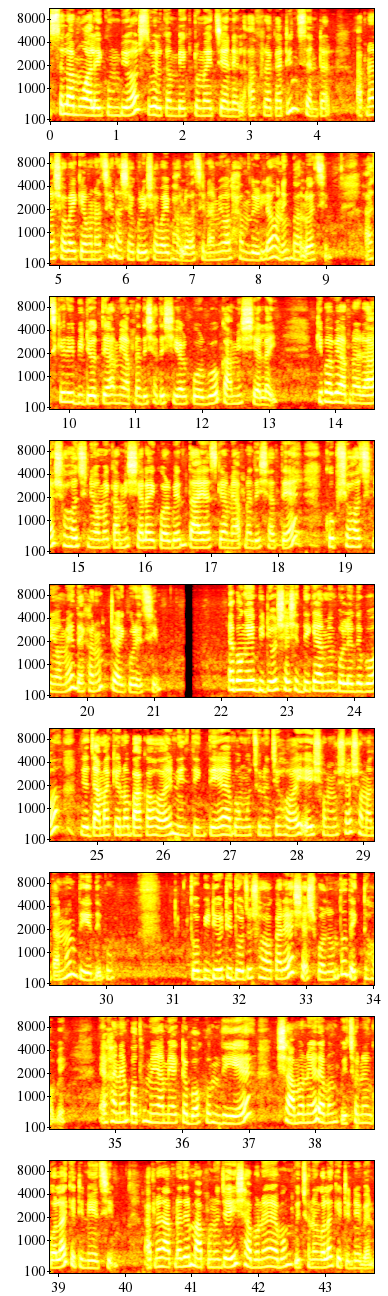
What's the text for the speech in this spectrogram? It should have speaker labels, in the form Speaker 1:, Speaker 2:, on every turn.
Speaker 1: আসসালামু আলাইকুম viewers welcome back to my channel Afra cutting centre. আপনারা সবাই কেমন আছেন? আশা করি সবাই ভালো আছেন। আমিও আলহামদুলিল্লাহ অনেক ভালো আছি। আজকের এই ভিডিওতে আমি আপনাদের সাথে শেয়ার করব কামিজ সেলাই। কীভাবে আপনারা সহজ নিয়মে কামিজ সেলাই করবেন, তাই আজকে আমি আপনাদের সাথে খুব সহজ নিয়মে দেখানোর ট্রাই করেছি। এবং এই ভিডিওর শেষের দিকে আমি বলে দেব যে জামা কেন বাঁকা হয়, নিচ দিক দিয়ে এবং উঁচু নিচে হয়, এই সমস্যার সমাধানও দিয়ে দেব। তো ভিডিওটি ধৈর্য সহকারে শেষ পর্যন্ত দেখতে হবে। এখানে প্রথমে আমি একটা বক্রম দিয়ে সামনের এবং পিছনের গলা কেটে নিয়েছি। আপনারা আপনাদের মাপ অনুযায়ী সামনের এবং পিছনের গলা কেটে নেবেন।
